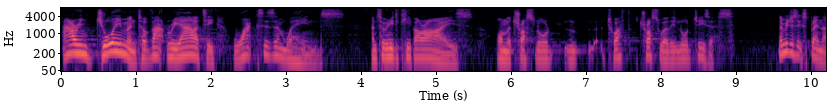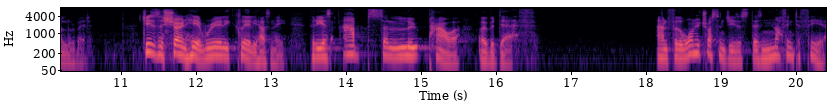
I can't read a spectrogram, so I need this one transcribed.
our enjoyment of that reality waxes and wanes. And so we need to keep our eyes on the trust Lord, trustworthy Lord Jesus. Let me just explain that a little bit. Jesus has shown here really clearly, hasn't he, that he has absolute power over death. And for the one who trusts in Jesus, there's nothing to fear.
